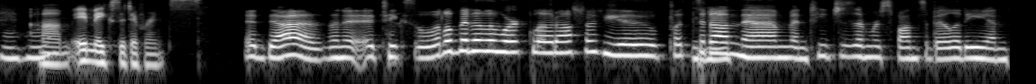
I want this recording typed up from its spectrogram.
Mm-hmm. Um, it makes a difference. It does. And it, it, takes a little bit of the workload off of you, puts mm-hmm. it on them, and teaches them responsibility. And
